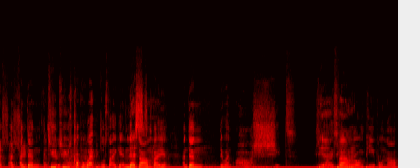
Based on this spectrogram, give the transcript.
it's- and, it's and true. then That's two true, I twos, hear couple that. white people started getting Let's- licked down by it, and then they went, oh shit. It's Yeah, yeah, it's fam. our own people now.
